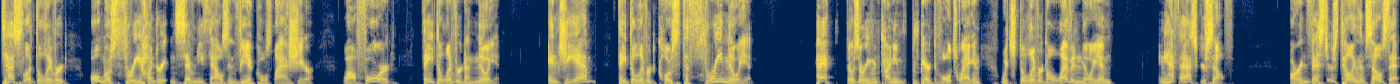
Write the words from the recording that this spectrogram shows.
Tesla delivered almost 370,000 vehicles last year, while Ford, they delivered a million. And GM, they delivered close to 3 million. Heck, those are even tiny compared to Volkswagen, which delivered 11 million. And you have to ask yourself are investors telling themselves that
